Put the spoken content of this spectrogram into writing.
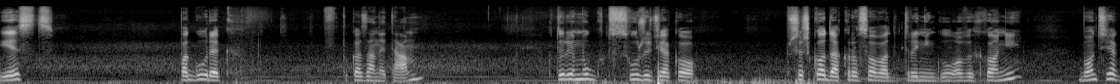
jest pagórek pokazany tam, który mógł służyć jako przeszkoda krosowa do treningu owych koni, bądź jak,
